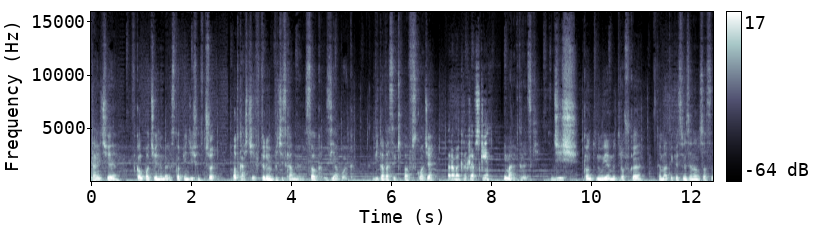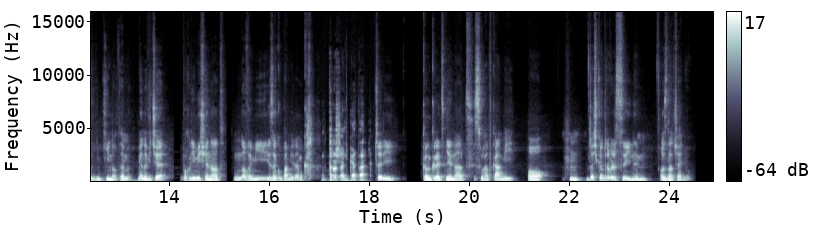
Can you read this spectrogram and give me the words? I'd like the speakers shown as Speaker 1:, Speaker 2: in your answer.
Speaker 1: Witajcie w kompocie numer 153, podcaście, w którym wyciskamy sok z jabłek. Witam Was ekipa w składzie
Speaker 2: Ramek Rychlewski
Speaker 1: i Marek Telecki. Dziś kontynuujemy troszkę tematykę związaną z ostatnim keynotem, mianowicie pochylimy się nad nowymi zakupami Remka.
Speaker 2: Troszeczkę tak.
Speaker 1: Czyli konkretnie nad słuchawkami o hmm, dość kontrowersyjnym oznaczeniu.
